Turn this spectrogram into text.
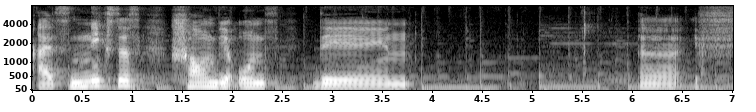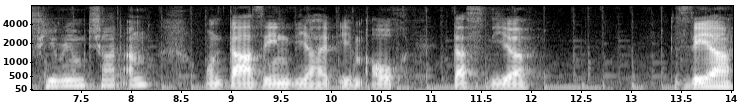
Als nächstes schauen wir uns den äh, Ethereum Chart an und da sehen wir halt eben auch, dass wir sehr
